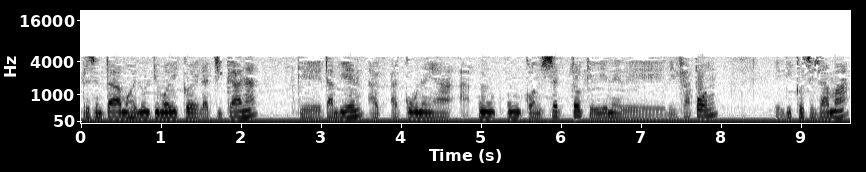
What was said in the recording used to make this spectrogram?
presentábamos el último disco de La Chicana que también acuna un, un concepto que viene de, del Japón. El disco se llama,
